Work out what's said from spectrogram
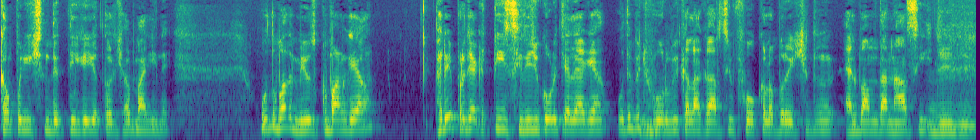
ਕੰਪੋਜੀਸ਼ਨ ਦਿੱਤੀ ਗਈ ਅਤਲ ਸ਼ਰਮਾ ਜੀ ਨੇ। ਉਹ ਤੋਂ ਬਾਅਦ 뮤직 ਬਣ ਗਿਆ। ਫਿਰ ਇਹ ਪ੍ਰੋਜੈਕਟ ਟੀ ਸੀਰੀਜ਼ ਕੋਲ ਚਲਿਆ ਗਿਆ। ਉਹਦੇ ਵਿੱਚ ਹੋਰ ਵੀ ਕਲਾਕਾਰ ਸੀ। ਫੋਕ ਕੋਲੈਬੋਰੇਸ਼ਨ ਐਲਬਮ ਦਾ ਨਾਂ ਸੀ। ਜੀ ਜੀ।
